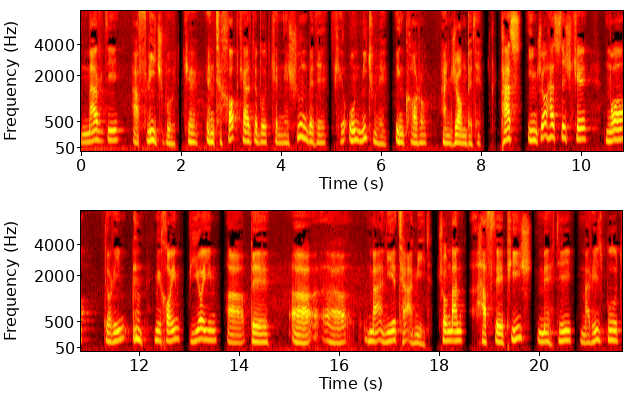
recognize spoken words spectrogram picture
مردی افلیج بود که انتخاب کرده بود که نشون بده که اون می‌تونه این کار رو انجام بده. پس اینجا هستش که ما داریم می‌خواهیم بیاییم به معنی تعمید. چون من هفته پیش مهدی مریض بود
